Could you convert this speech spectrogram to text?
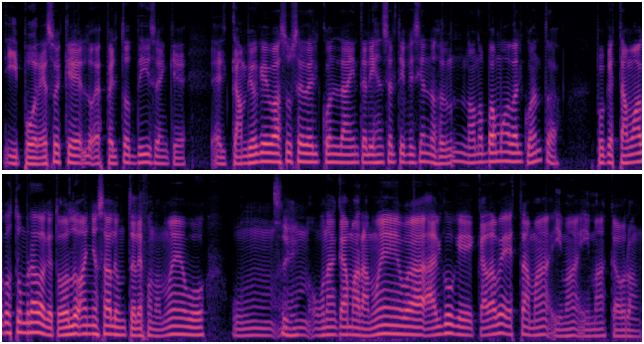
y por eso es que los expertos dicen que el cambio que va a suceder con la inteligencia artificial nosotros no nos vamos a dar cuenta porque estamos acostumbrados a que todos los años sale un teléfono nuevo, un, una cámara nueva, algo que cada vez está más y más y más cabrón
